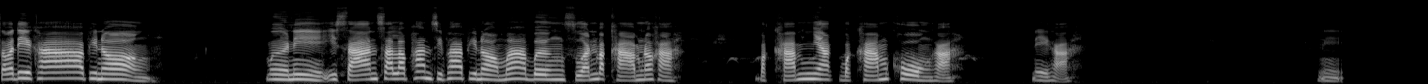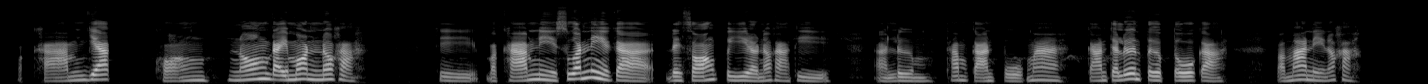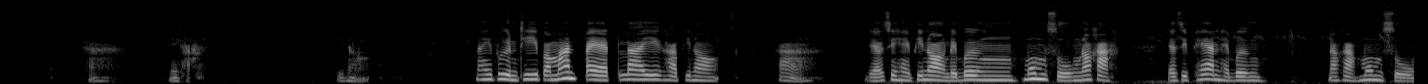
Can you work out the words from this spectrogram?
สวัสดีค่ะพี่น้อง มือนี่อีสานสารพันสิพาพี่น้องมาเบิงสวนบักขามเนาะค่ะ บักขามยักษ์บักขามโคงค่ะ นี่ค่ะ นี่ บักขามยักษ์ของน้องไดมอนด์เนาะค่ะ ที่บักขามนี่สวนนี่ก็ได้สองปีแล้วเนาะค่ะ ที่อ่าเริ่มทำการปลูกมาการจเจริญเติบโตกะประมาณนี้เนาะคะค่ะ นี่ค่ะ พี่น้อง ในพื้นที่ประมาณแปดไร่ค่ะ พี่น้องค่ะ เดี๋ยวสิให้พี่น้องได้เบิงมุมสูงเนาะค่ะ เดี๋ยวสิแพนให้เบิงเนาะค่ะ มุมสูง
